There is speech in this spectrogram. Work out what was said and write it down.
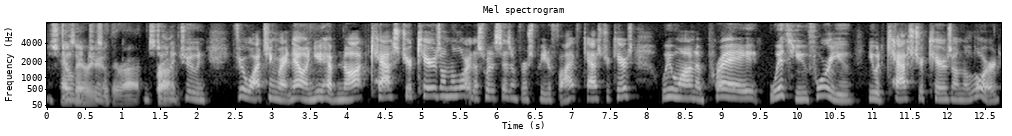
it's has totally areas true. of their eye. It's totally true. And if you're watching right now and you have not cast your cares on the Lord, that's what it says in 1 Peter 5 cast your cares. We want to pray with you, for you. You would cast your cares on the Lord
